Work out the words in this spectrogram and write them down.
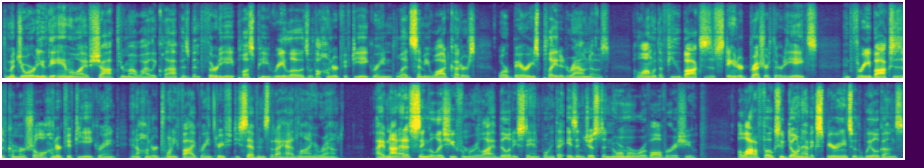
The majority of the ammo I have shot through my Wiley Clapp has been 38 plus P reloads with 158 grain lead semi wad cutters or Berry's plated round nose, along with a few boxes of standard pressure 38s and three boxes of commercial 158 grain and 125 grain 357s that I had lying around. I have not had a single issue from a reliability standpoint that isn't just a normal revolver issue. A lot of folks who don't have experience with wheel guns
